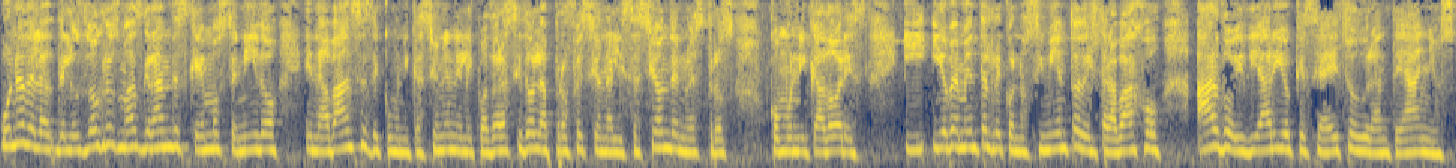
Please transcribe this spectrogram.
uno de, los logros más grandes que hemos tenido en avances de comunicación en el Ecuador ha sido la profesionalización de nuestros comunicadores y, y obviamente el reconocimiento del trabajo arduo y diario que se ha hecho durante años.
